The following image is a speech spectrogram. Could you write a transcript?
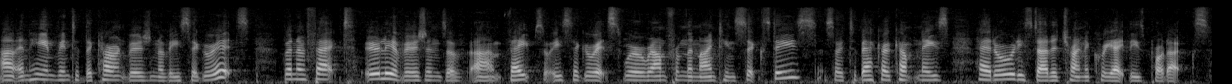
Uh, and he invented the current version of e-cigarettes. But in fact, earlier versions of um, vapes or e-cigarettes were around from the 1960s. So tobacco companies had already started trying to create these products.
